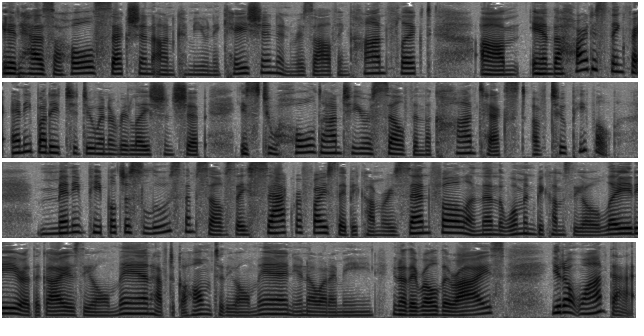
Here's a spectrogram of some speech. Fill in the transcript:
it has a whole section on communication and resolving conflict. Um, and the hardest thing for anybody to do in a relationship is to hold on to yourself in the context of two people many people just lose themselves. They sacrifice, they become resentful, and then the woman becomes the old lady or the guy is the old man, have to go home to the old man. You know what I mean? You know, they roll their eyes. You don't want that.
